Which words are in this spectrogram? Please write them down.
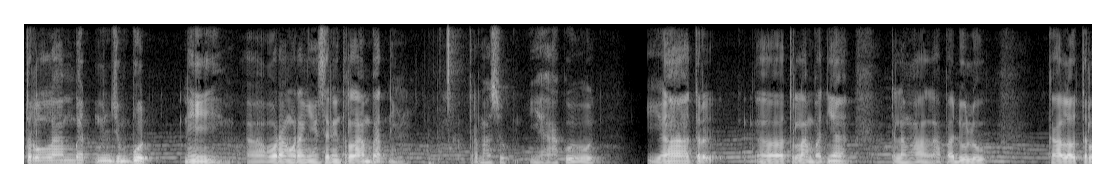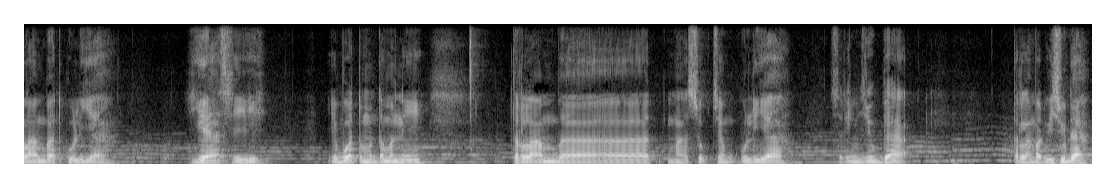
terlambat menjemput. Nih eh, orang-orang yang sering terlambat nih. Termasuk ya aku ya ter, e, terlambatnya dalam hal apa dulu? Kalau terlambat kuliah ya sih ya buat teman-teman nih. Terlambat masuk jam kuliah sering juga terlambat wisuda.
